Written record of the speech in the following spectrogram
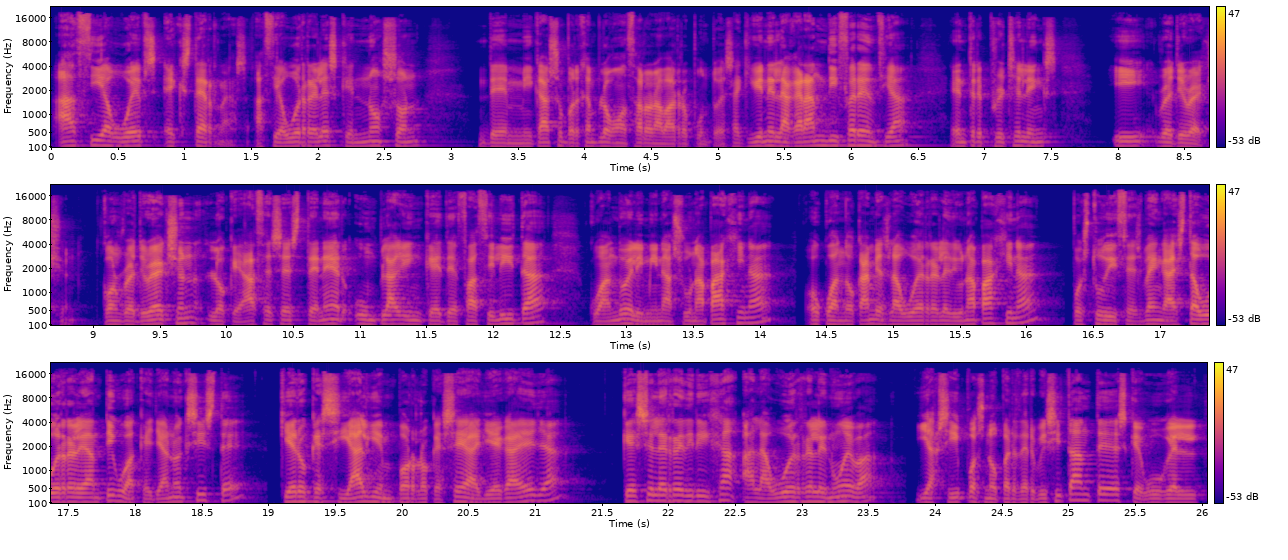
hacia webs externas, hacia URLs que no son de, en mi caso, por ejemplo, gonzalonavarro.es. Aquí viene la gran diferencia entre Pretty Links y Redirection. Con Redirection lo que haces es tener un plugin que te facilita cuando eliminas una página o cuando cambias la URL de una página, pues tú dices, venga, esta URL antigua que ya no existe, quiero que si alguien por lo que sea llega a ella, que se le redirija a la URL nueva y así pues no perder visitantes, que Google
